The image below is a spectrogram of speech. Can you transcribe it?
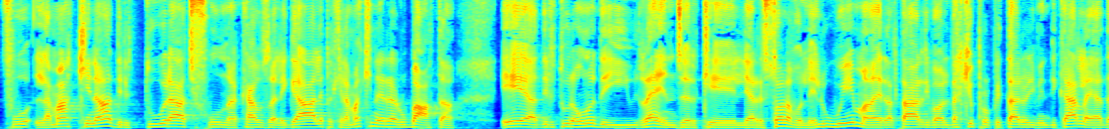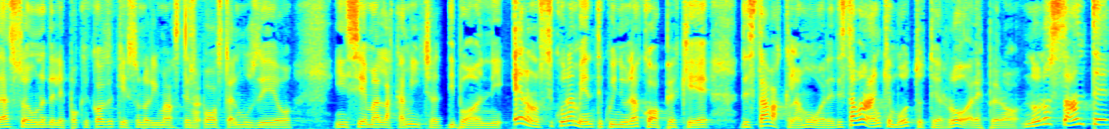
fu la macchina, addirittura ci fu una causa legale perché la macchina era rubata e addirittura uno dei ranger che li arrestò la volle lui, ma in realtà arrivò il vecchio proprietario a rivendicarla e adesso è una delle poche cose che sono rimaste esposte al museo insieme alla camicia di Bonnie. Erano sicuramente quindi una coppia che destava clamore, destava anche molto terrore però, nonostante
